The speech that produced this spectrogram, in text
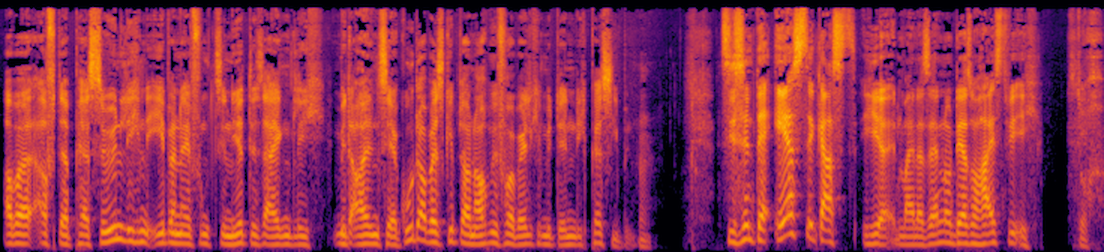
Aber auf der persönlichen Ebene funktioniert das eigentlich mit allen sehr gut, aber es gibt auch nach wie vor welche, mit denen ich per Sie bin. Hm. Sie sind der erste Gast hier in meiner Sendung, der so heißt wie ich. Ist doch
